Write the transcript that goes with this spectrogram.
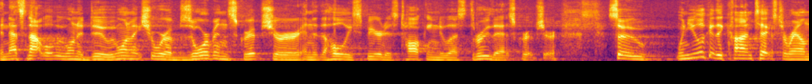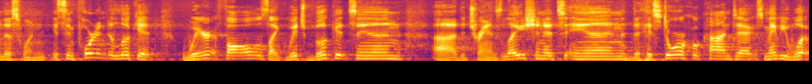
And that's not what we want to do. We want to make sure we're absorbing Scripture and that the Holy Spirit is talking to us through that Scripture. So, when you look at the context around this one, it's important to look at where it falls, like which book it's in, uh, the translation it's in, the historical context, maybe what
